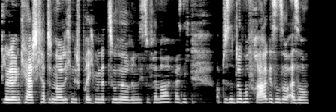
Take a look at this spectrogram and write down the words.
Florian Kersch. Ich hatte neulich ein Gespräch mit einer Zuhörerin, ich so fand, oh, ich weiß nicht, ob das eine dumme Frage ist und so. Also,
